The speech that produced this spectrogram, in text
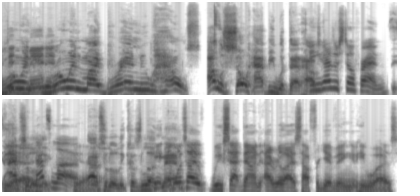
didn't ruined, manage. ruined my brand new house. I was so happy with that house. And you guys are still friends. Yeah. Absolutely. That's love. Yeah. Absolutely. Because look, He- man. and once I we sat down, I realized how forgiving he was.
